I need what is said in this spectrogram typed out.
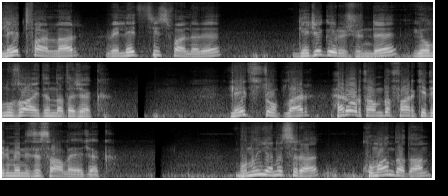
LED farlar ve LED sis farları gece görüşünde yolunuzu aydınlatacak. LED stoplar her ortamda fark edilmenizi sağlayacak. Bunun yanı sıra kumandadan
